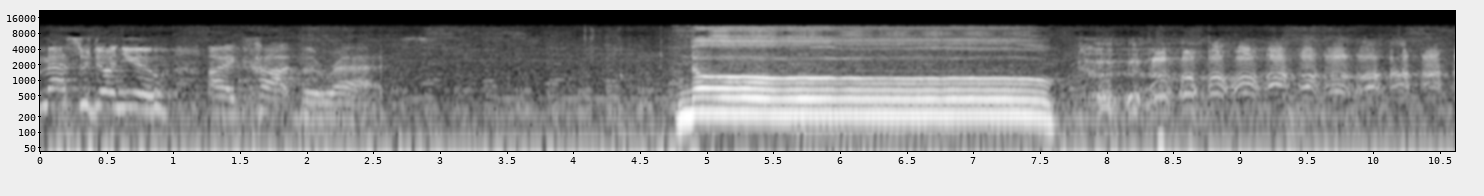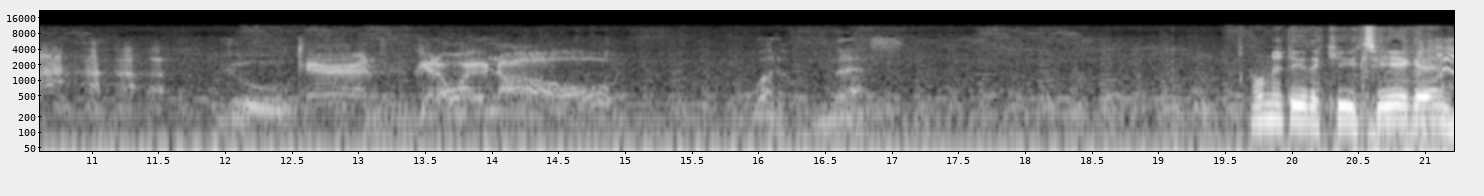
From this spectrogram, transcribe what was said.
Master Dou Niu, I caught the rats. No! I want to do the QT again.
